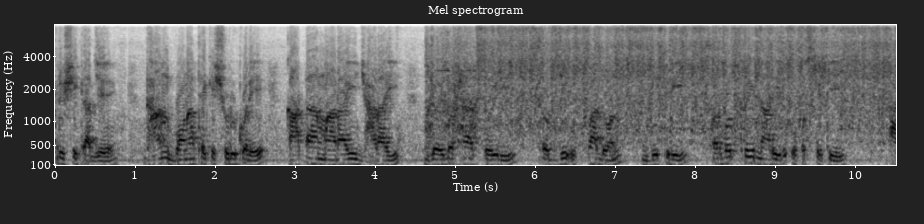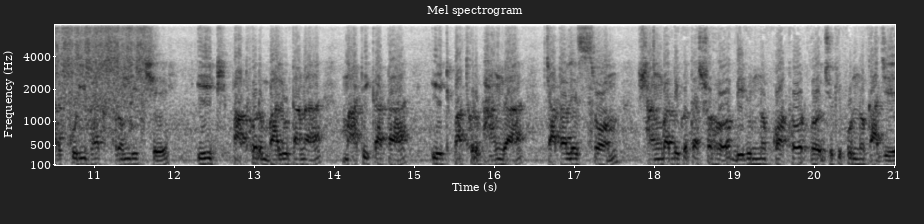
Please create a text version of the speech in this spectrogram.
কৃষিকাজে। ধান বোনা থেকে শুরু করে কাটা মারাই ঝাড়াই, জৈব সার তৈরি, সবজি উৎপাদন, বিক্রি, সর্বত্রই নারীর উপস্থিতি। আর কুড়ি ভাগ শ্রম দিচ্ছে ইট, পাথর, বালু টানা, মাটি কাটা, ইট, পাথর ভাঙ্গা, চাতালের শ্রম, সাংবাদিকতা সহ বিভিন্ন কঠোর ও ঝুঁকিপূর্ণ কাজে।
